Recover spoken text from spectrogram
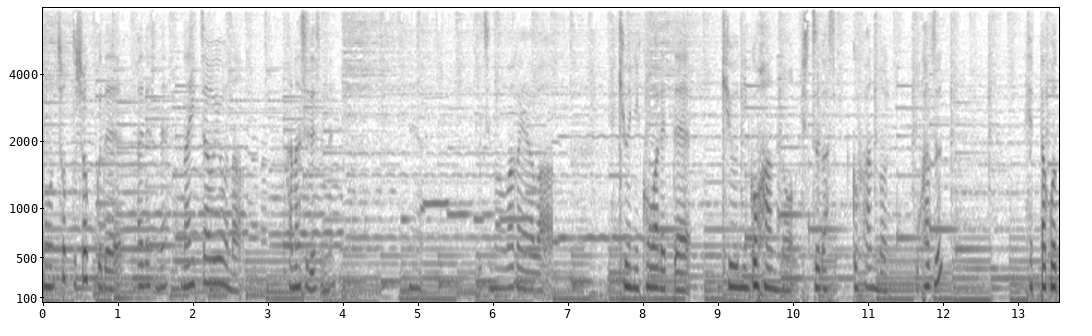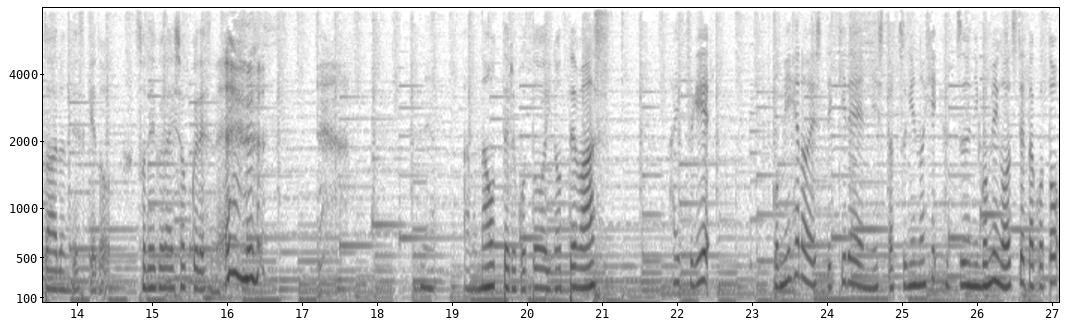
もうちょっとショックであれですね。泣いちゃうような話ですね。ね。うちの我が家は急に壊れて急にご飯の質がご飯のおかず？減ったことあるんですけどそれぐらいショックですね。ねあの治ってることを祈ってます。はい次。ゴミ拾いしてきれいにした次の日普通にゴミが落ちてたこと。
